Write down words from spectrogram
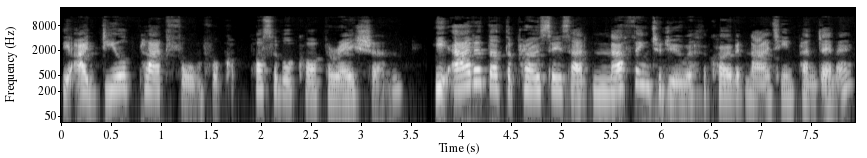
the ideal platform for possible cooperation. He added that the process had nothing to do with the COVID 19 pandemic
